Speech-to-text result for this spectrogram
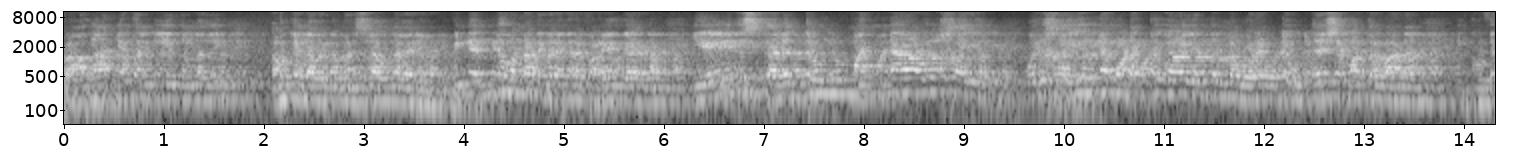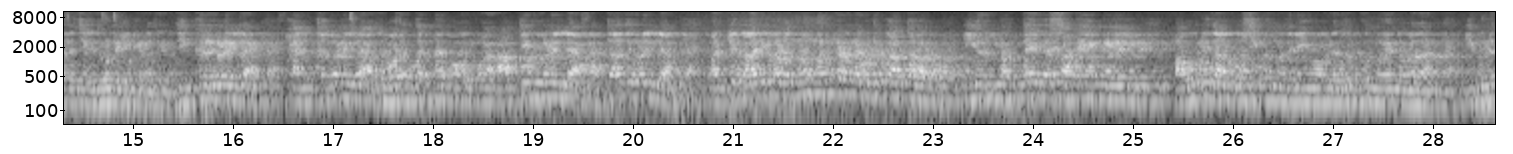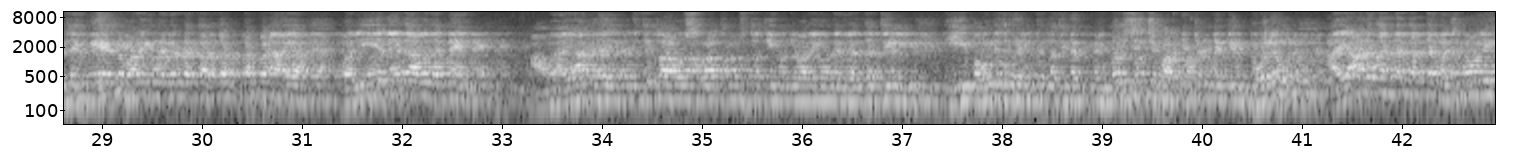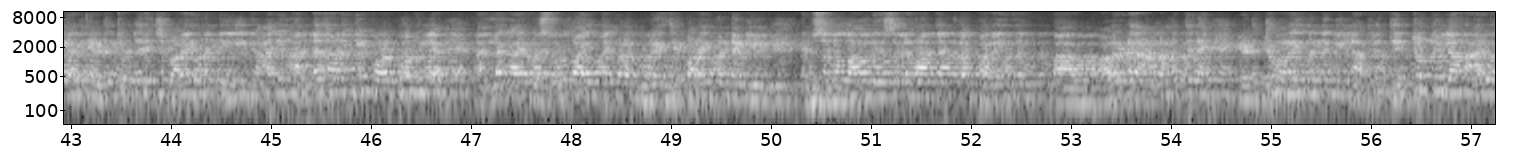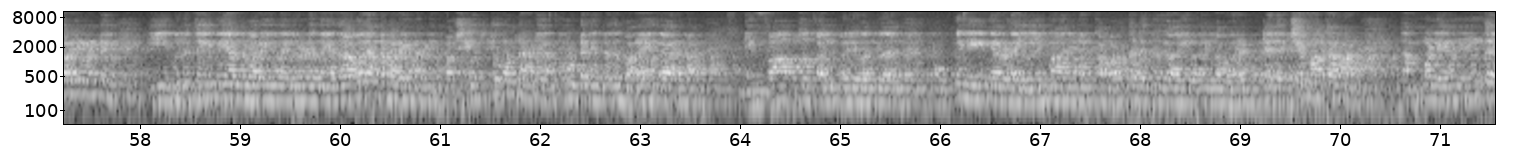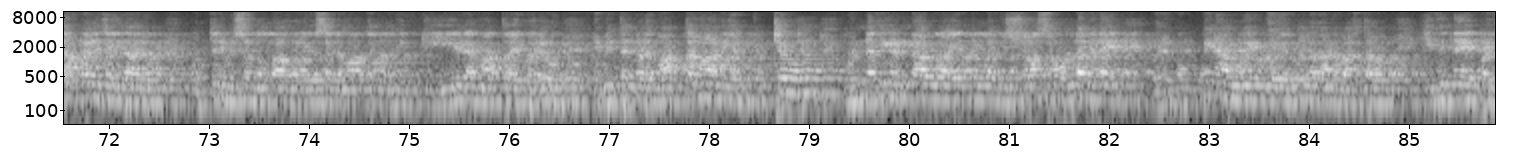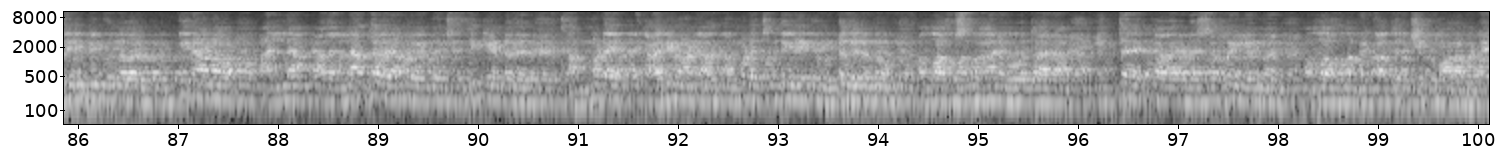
പ്രാധാന്യം നൽകി എന്നുള്ളത് നമുക്കെല്ലാവർക്കും മനസ്സിലാവുന്ന കാര്യമാണ്. പിന്നെ എന്തുകൊണ്ടാണ് ഇവരങ്ങനെ പറയാൻ കാരണം? ഏത് സ്ഥലത്തും ഒരു ഹൈറിനെ മുടക്കുക എന്നുള്ള ഒരൊറ്റ ഉദ്ദേശം മാത്രമാണ് ഇക്കൂട്ടർ ചെയ്തുകൊണ്ടിരിക്കുന്നത്. ദിക്കറുകളില്ല ഹൽക്കകളില്ല അതുപോലെ തന്നെ ആർത്തീവുകളില്ല അറ്റാദികളില്ല മറ്റു കാര്യങ്ങളൊന്നും മുൻഗണന കൊടുക്കാത്തവർ ഈ ഒരു പ്രത്യേക സമയങ്ങളിൽ പൗരിത ആഘോഷിക്കുന്നതിനെയും അവർ എതിർക്കുന്നു എന്നുള്ളതാണ്. ഇവിടുത്തെ എന്ന് പറയുന്നവരുടെ തലതൊട്ടപ്പനായ വലിയ നേതാവ് തന്നെ അയാളുടെ മുസ്തഖീം എന്ന് പറയുന്ന ഗ്രന്ഥത്തിൽ ഈ മൗലിദ് കഴിക്കുന്നതിനെ വിമർശിച്ച് പറഞ്ഞിട്ടുണ്ടെങ്കിൽ പോലും അയാൾ തന്നെ തന്റെ മജ്മോയിൽ അതിനെ എടുത്തുദ്ധരിച്ച് പറയുന്നുണ്ട് ഈ കാര്യം നല്ലതാണെങ്കിൽ കുഴപ്പമൊന്നുമില്ല. നല്ല കാര്യം റസൂലുള്ളാഹി തങ്ങളെ പുകഴ്ത്തി പറയുന്നുണ്ടെങ്കിൽ തങ്ങളെ പറയുന്ന അവരുടെ അളമത്തിനെ എടുത്തു പറയുന്നുണ്ടെങ്കിൽ അതിൽ തെറ്റൊന്നുമില്ല എന്ന് ആര് പറയുന്നുണ്ട്? ഈ ഇബ്നു തൈമിയ എന്ന് പറയുന്ന ഇവരുടെ നേതാവ് തന്നെ പറയുന്നുണ്ട്. പക്ഷെ എന്തുകൊണ്ടാണ് ഇക്കൂട്ടർ ഇന്നത് പറയാൻ കാരണം നിഫാഖ് കൽബിൽ വന്ന് മുഅ്മിനീങ്ങളുടെ ഈമാനിനെ കവർന്നെടുക്കുക എന്നുള്ള ഒരൊറ്റ ലക്ഷ്യം മാത്രമാണ്. നമ്മൾ എന്ത് അമൽ ചെയ്താലും ഒത്തിരി സല്ലല്ലാഹു അലൈഹി വസല്ലമ തങ്ങൾക്ക് കീഴെ മാത്രമേ വരൂ. നിമിത്തങ്ങൾ മാത്രമാണ് ഏറ്റവും ഉന്നതി ഉണ്ടാവുക എന്നുള്ള വിശ്വാസമുള്ളവനെ ഒരു മുഗ്മിനാവുകയുള്ളൂ എന്നുള്ളതാണ് വാസ്തവം. ഇതിനെ പ്രചരിപ്പിക്കുന്നവർ മുഗ്മിനാണോ അല്ല അതല്ലാത്തവരാണോ എന്ന് ചിന്തിക്കേണ്ടത് നമ്മുടെ കാര്യമാണ്. അത് നമ്മുടെ ചിന്തയിലേക്ക് വിട്ടുതരുന്നു. അള്ളാഹു തആല ഇത്തരക്കാരുടെ ശ്രദ്ധയിൽ നിന്ന് അള്ളാഹു നമ്മെ കാത്തുരക്ഷിക്കുമാറാവട്ടെ.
